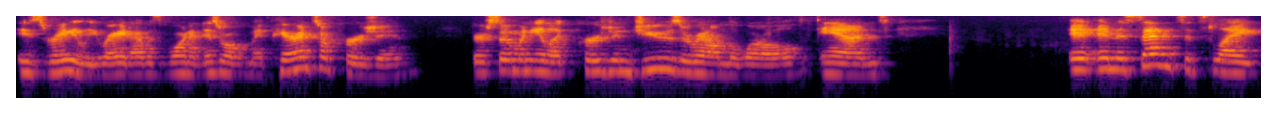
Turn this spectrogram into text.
Israeli, right? I was born in Israel, but my parents are Persian. There's so many like Persian Jews around the world. And in, in a sense, it's like,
